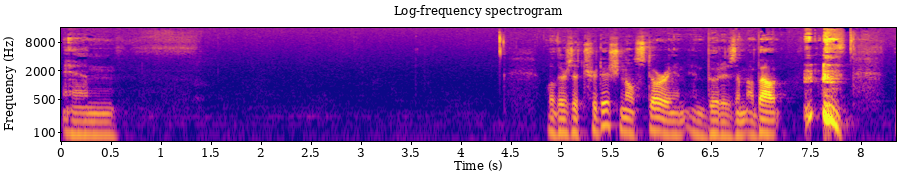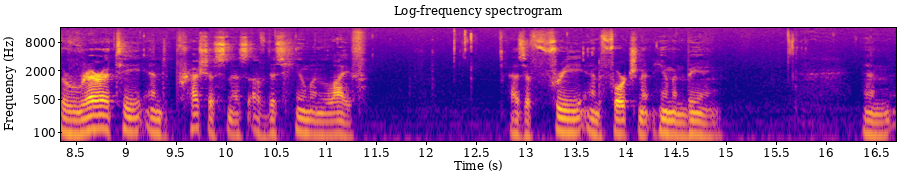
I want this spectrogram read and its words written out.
And, well, there's a traditional story in, in Buddhism about the rarity and preciousness of this human life as a free and fortunate human being. And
